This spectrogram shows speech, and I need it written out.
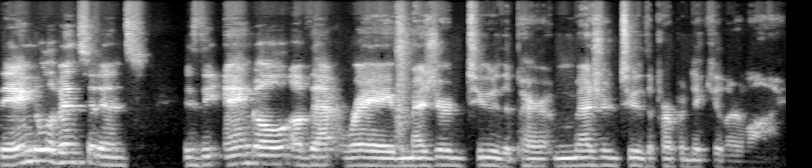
the angle of incidence is the angle of that ray measured to the measured to the perpendicular line.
